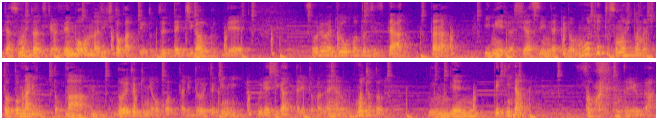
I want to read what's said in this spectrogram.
じゃあその人たちが全部同じ人かっていうと絶対違うくってそれは情報として絶対あったらイメージはしやすいんだけどもうちょっとその人の人となりとか、どういう時に怒ったりどういう時に嬉しがったりとか何やろもうちょっと人間的な側面というか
